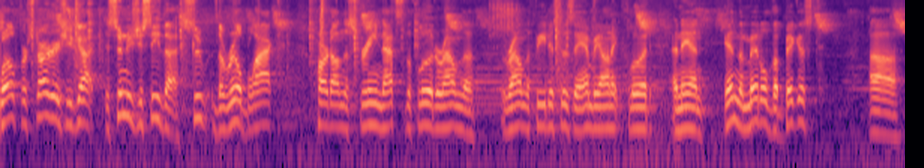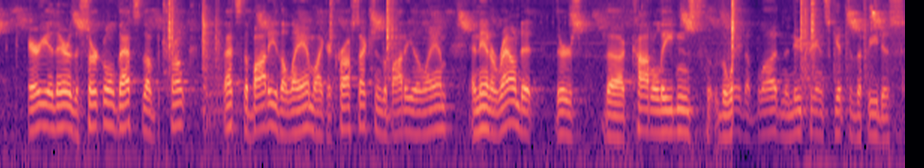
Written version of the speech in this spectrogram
well, for starters, you got as soon as you see the the real black part on the screen, that's the fluid around the around the fetuses, the amniotic fluid, and then in the middle, the biggest uh, area there, the circle, that's the trunk, that's the body of the lamb, like a cross section of the body of the lamb, and then around it, there's the cotyledons, the way the blood and the nutrients get to the fetus.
